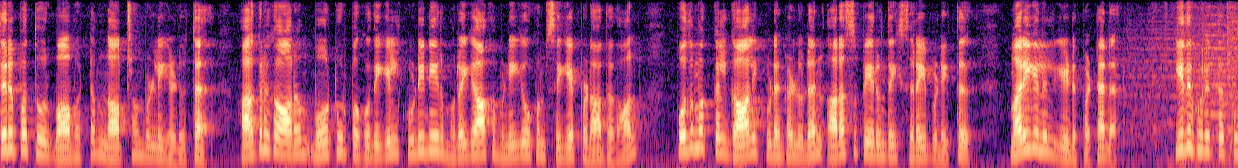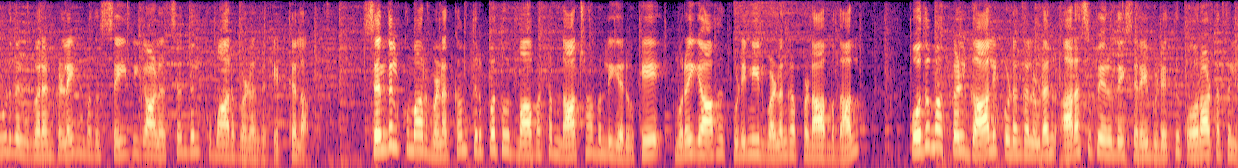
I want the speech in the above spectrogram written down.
திருப்பத்தூர் மாவட்டம் நாற்றம்பள்ளி அடுத்த அக்ரஹாரம் மோட்டூர் பகுதியில் குடிநீர் முறையாக விநியோகம் செய்யப்படாததால் பொதுமக்கள் காலி குடங்களுடன் அரசு பேருந்தை சிறைபிடித்து மறியலில் ஈடுபட்டனர். இது குறித்த கூடுதல் விவரங்களை நமது செய்தியாளர் செந்தில்குமார் வழங்க கேட்கலாம். செந்தில்குமார் வணக்கம். திருப்பத்தூர் மாவட்டம் நாற்றாம்பள்ளி அருகே முறையாக குடிநீர் வழங்கப்படாததால் பொதுமக்கள் காலி குடங்களுடன் அரசு பேருந்தை சிறைபிடித்து போராட்டத்தில்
